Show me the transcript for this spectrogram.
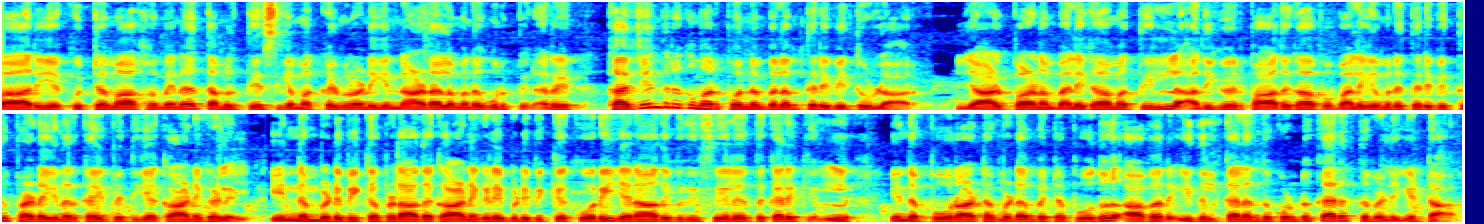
பாரிய குற்றமாகும் என தமிழ் தேசிய மக்கள் முன்னணியின் நாடாளுமன்ற உறுப்பினர் கஜேந்திரகுமார் பொன்னம்பலம் தெரிவித்துள்ளார். யாழ்ப்பாணம் பலிகாமத்தில் அதிகர் பாதுகாப்பு வலயம் என தெரிவித்து படையினர் கைப்பற்றிய காணிகளில் இன்னும் விடுவிக்கப்படாத காணிகளை விடுவிக்க கோரி ஜனாதிபதி செயலகத்துக்கு அருகில் இந்த போராட்டம் இடம்பெற்ற போது அவர் இதில் கலந்து கொண்டு கருத்து வெளியிட்டார்.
